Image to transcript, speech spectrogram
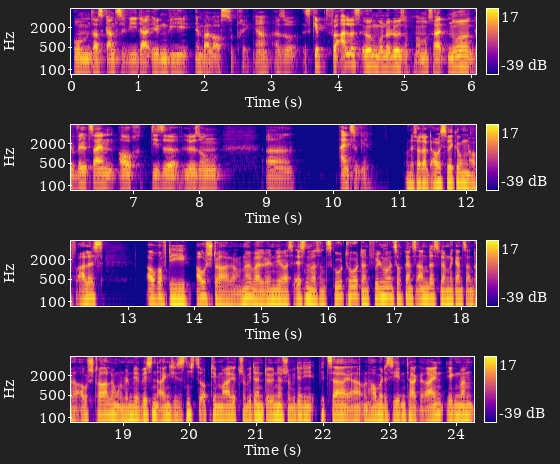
um das Ganze wieder irgendwie in Balance zu bringen. Ja? Also es gibt für alles irgendwo eine Lösung. Man muss halt nur gewillt sein, auch diese Lösung äh, einzugehen. Und es hat halt Auswirkungen auf alles, auch auf die Ausstrahlung, ne? weil wenn wir was essen, was uns gut tut, dann fühlen wir uns auch ganz anders, wir haben eine ganz andere Ausstrahlung und wenn wir wissen, eigentlich ist es nicht so optimal, jetzt schon wieder ein Döner, schon wieder die Pizza, ja, und hauen wir das jeden Tag rein, irgendwann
